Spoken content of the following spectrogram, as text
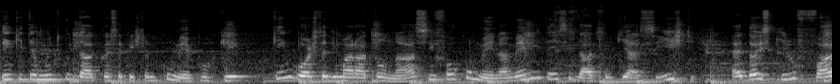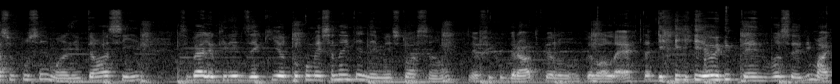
tem que ter muito cuidado com essa questão de comer, porque quem gosta de maratonar, se for comer na mesma intensidade com que assiste, é 2 quilos fácil por semana. Então, assim, Sibeli, eu queria dizer que eu tô começando a entender minha situação. Eu fico grato pelo, pelo alerta e eu entendo você demais.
